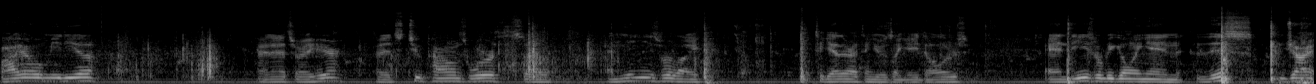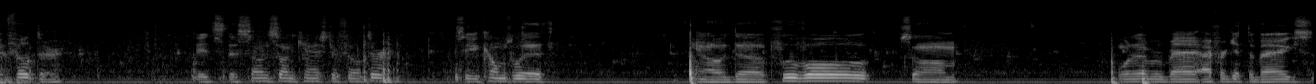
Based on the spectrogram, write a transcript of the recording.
bio media and that's right here. It's two pounds worth so and these were like together I think it was like eight dollars. And these will be going in this giant filter it's the Sun Sun canister filter. So it comes with, you know, the Fluval, some whatever bag, I forget the bags,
